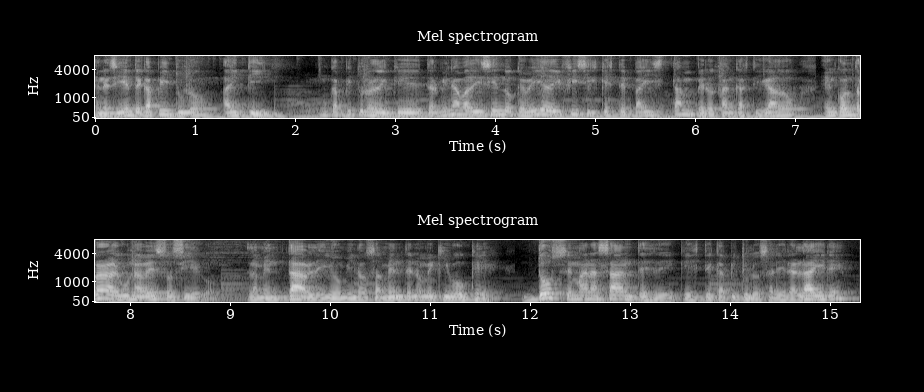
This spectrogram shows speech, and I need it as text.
En el siguiente capítulo, Haití, un capítulo en el que terminaba diciendo que veía difícil que este país tan pero tan castigado encontrara alguna vez sosiego. Lamentable y ominosamente no me equivoqué. Dos semanas antes de que este capítulo saliera al aire,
